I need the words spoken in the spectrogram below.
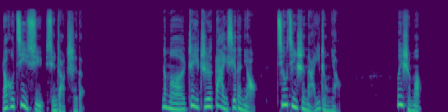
然后继续寻找吃的。那么这一只大一些的鸟究竟是哪一种鸟？为什么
